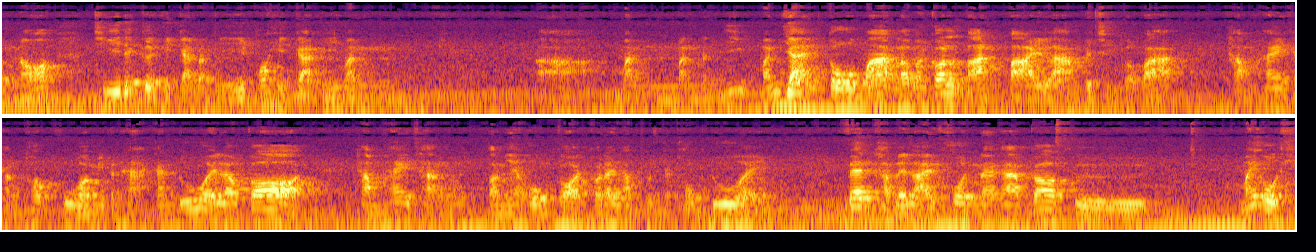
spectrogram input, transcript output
นเนาะที่ได้เกิดเหตุการณ์แบบนี้ เพราะเหตุการณ์นี้มันมันมันมันยิ่งมันใหญ่โตมาก แล้วมันก็บานปลายลามไปถึงแบบว่าทำให้ทั้งครอบครัวมีปัญหากันด้วย แล้วก็ทำให้ทั้งตอนนี้องค์กรก็ได้รับผลกระทบด้วยแฟนคลับหลาย ๆ คนนะครับก็คือไม่โอเค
